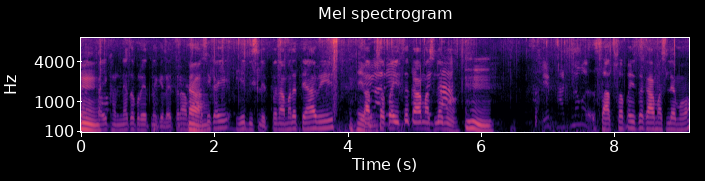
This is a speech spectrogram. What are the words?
हम्म. काही खणण्याचा प्रयत्न केलाय तर आम्हाला हा. असे काही हे दिसलेत पण आम्हाला त्यावेळेस हे. साफसफाईचं काम असल्यामुळं हम्म. साफसफाईचं काम असल्यामुळं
